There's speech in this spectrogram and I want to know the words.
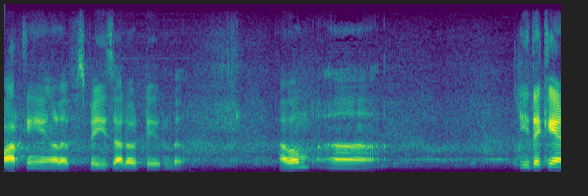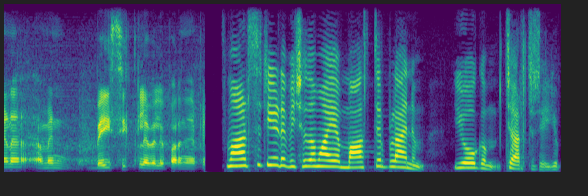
പാർക്കിംഗ് ഞങ്ങൾ സ്പേസ് അലോട്ട് ചെയ്തിട്ടുണ്ട്. അപ്പം ഇതൊക്കെയാണ് ഐ മീൻ ബേസിക് ലെവലിൽ പറഞ്ഞത്. സ്മാർട്ട് സിറ്റിയുടെ വിശദമായ മാസ്റ്റർ പ്ലാനും യോഗം ചർച്ച ചെയ്യും.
